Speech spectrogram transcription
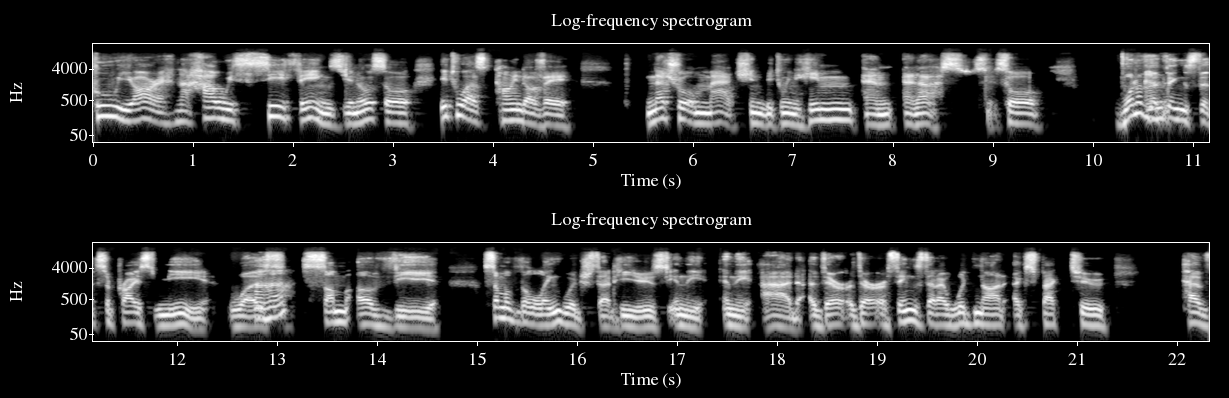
who we are and how we see things. You know, so it was kind of a natural match in between him and and us. So one of the things that surprised me was uh-huh. some of the some of the language that he used in the in the ad. There there are things that I would not expect to have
